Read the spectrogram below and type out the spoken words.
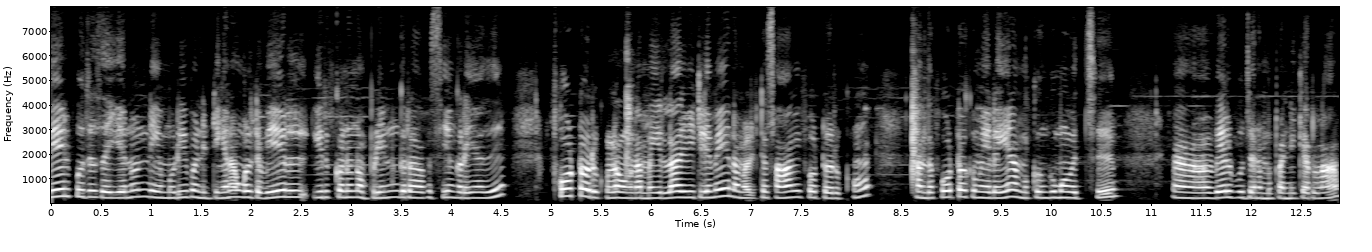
வேல் பூஜை செய்யணும்னு நீங்கள் முடிவு பண்ணிட்டீங்கன்னா உங்கள்கிட்ட வேல் இருக்கணும் அப்படிங்கிற அவசியம் கிடையாது. ஃபோட்டோ இருக்கும்ல அவங்க நம்ம எல்லார் வீட்லேயுமே நம்மள்கிட்ட சாமி ஃபோட்டோ இருக்கும். அந்த ஃபோட்டோக்கு மேலேயே நம்ம குங்குமம் வச்சு வேல் பூஜை நம்ம பண்ணிக்கிறலாம்.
